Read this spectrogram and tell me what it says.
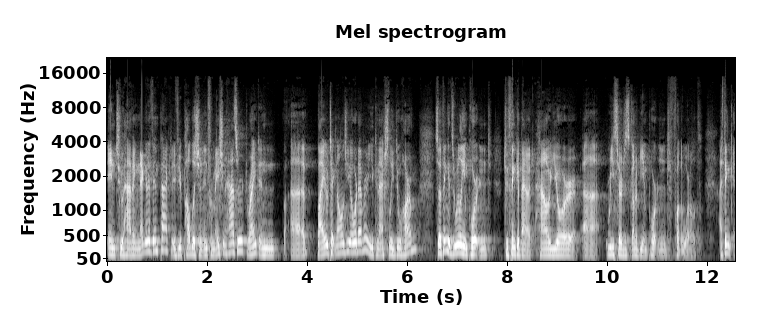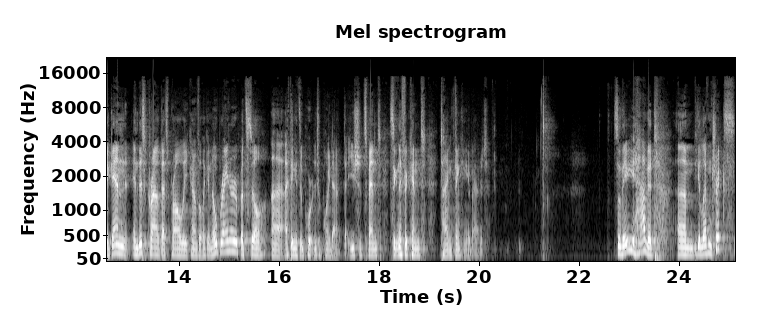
into having negative impact. If you publish an information hazard, right, in uh, biotechnology or whatever, you can actually do harm. So I think it's really important to think about how your uh, research is going to be important for the world. I think again in this crowd that's probably kind of like a no-brainer, but still, uh, I think it's important to point out that you should spend significant time thinking about it. So there you have it, um, the 11 tricks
